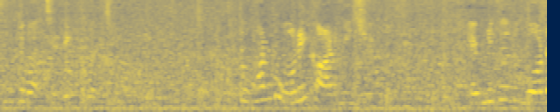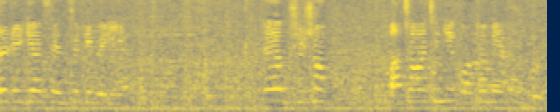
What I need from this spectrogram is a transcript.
শুনতে পাচ্ছি, দেখতে পাচ্ছি। তো ওখানে তো অনেক আর্মি ছিল। এমনিতেও তো বর্ডার এরিয়া সেন্সিটিভ এরিয়া সেসব বাছাবাছি নিয়ে কথা আমি এখন বলব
